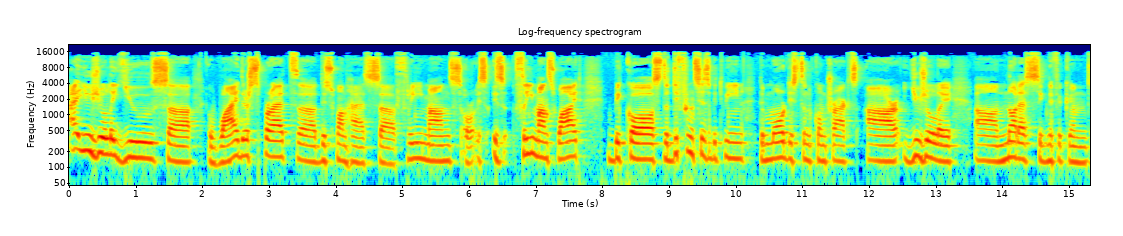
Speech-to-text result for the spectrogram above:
I usually use a wider spread. This one has three months or is, is three months wide because the differences between the more distant contracts are usually uh, not as significant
